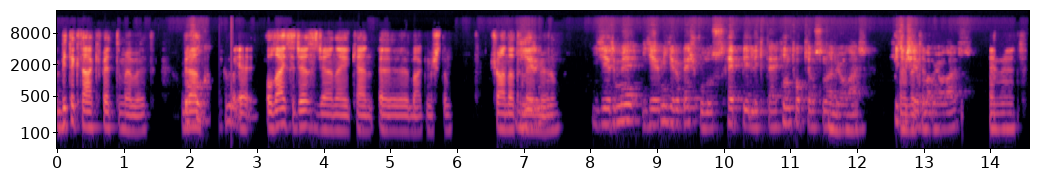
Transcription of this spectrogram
Bir tık takip ettim evet. Biraz Ufuk e, olay sıcağı sıcağınayken e, bakmıştım. Şu anda 20 hatırlayamıyorum. 20 20-25 ulus hep birlikte Hint Okyanusu'nu arıyorlar. Hiçbir şey Evet evet. bulamıyorlar. Evet.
